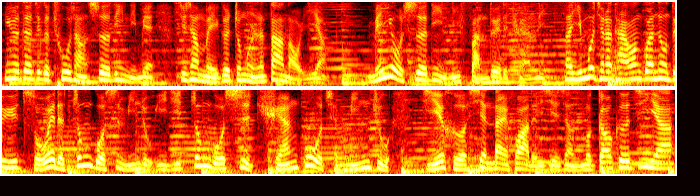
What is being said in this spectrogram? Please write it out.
因为在这个出厂设定里面，就像每个。中国人的大脑一样，没有设定你反对的权利。那以目前的台湾观众对于所谓的中国式民主以及中国式全过程民主结合现代化的一些，像什么高科技呀、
